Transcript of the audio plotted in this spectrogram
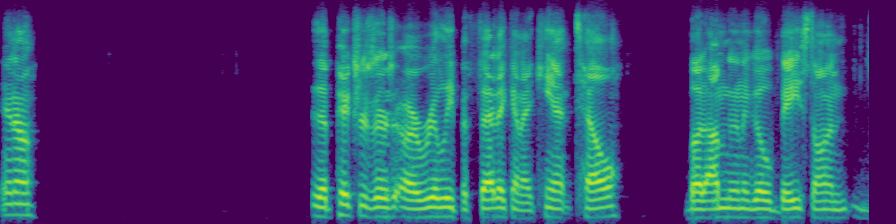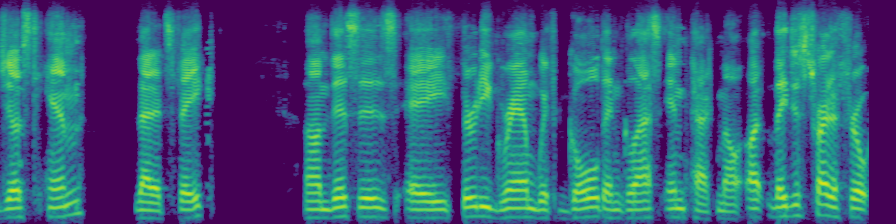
you know, the pictures are, are really pathetic, and I can't tell. But I'm gonna go based on just him that it's fake. Um, this is a 30 gram with gold and glass impact melt. Uh, they just try to throw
